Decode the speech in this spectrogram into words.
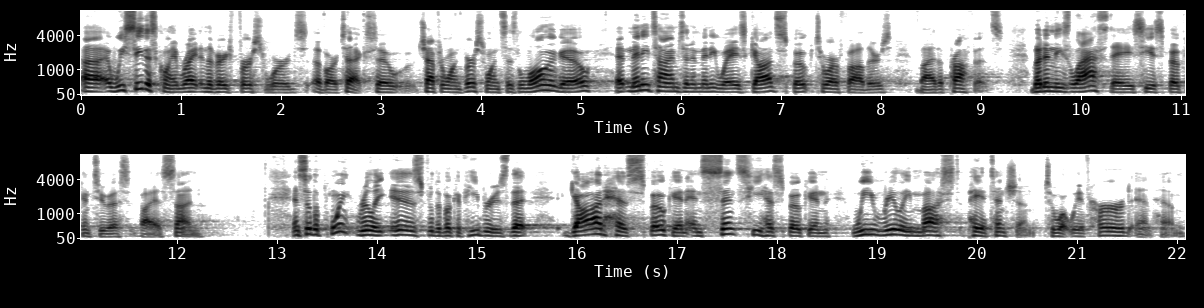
uh, we see this claim right in the very first words of our text. So, chapter 1, verse 1 says, Long ago, at many times and in many ways, God spoke to our fathers by the prophets. But in these last days, he has spoken to us by his Son. And so, the point really is for the book of Hebrews that God has spoken, and since he has spoken, we really must pay attention to what we have heard in him.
